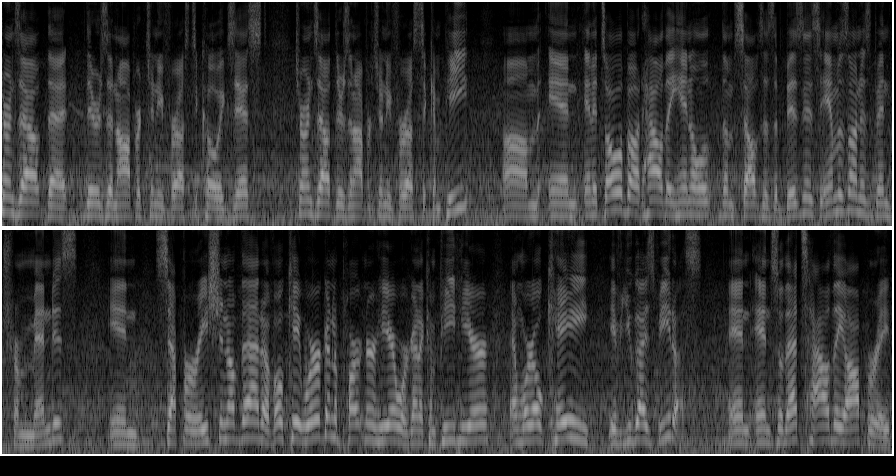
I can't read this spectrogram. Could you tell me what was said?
turns out that there's an opportunity for us to coexist. Turns out there's an opportunity for us to compete. Um, and, and it's all about how they handle themselves as a business. Amazon has been tremendous in separation of that, of okay, we're going to partner here, we're going to compete here, and we're okay if you guys beat us. And, and so that's how they operate.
